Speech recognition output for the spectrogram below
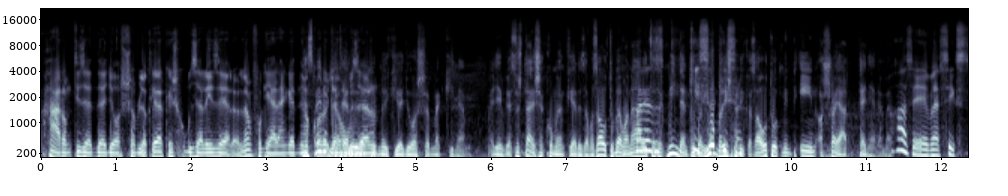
három tizeddel gyorsabb Leclerc és húz el elől. Nem fogja elengedni ezt akkor, hogyha húz el. tudni, hogy ki a gyorsabb, meg ki nem. Egyébként ezt most teljesen komolyan kérdezem. Az autó be van állítva, ezek mindent tudnak. Jobban ismerik az autót, mint én a saját tenyeremet. Azért, mert Six,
